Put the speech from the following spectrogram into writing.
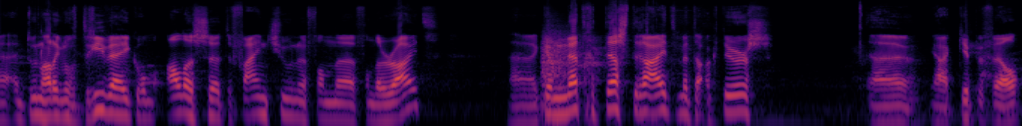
Eh, en toen had ik nog drie weken om alles eh, te fine-tunen van, de- van de ride. Eh, ik heb hem net getestdraaid met de acteurs. Eh, ja, kippenvel.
